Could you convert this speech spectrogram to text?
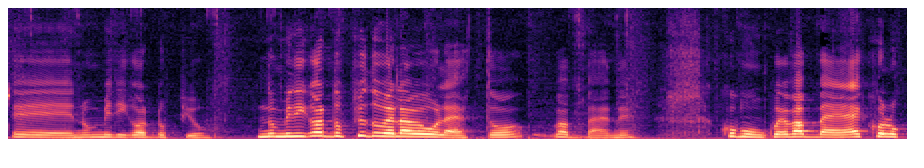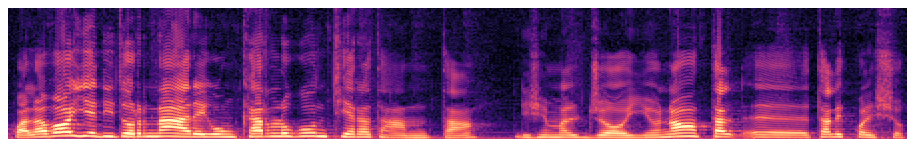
Eh, non mi ricordo più. Non mi ricordo più dove l'avevo letto. Va bene. Comunque, vabbè, eccolo qua. La voglia di tornare con Carlo Conti era tanta, dice Malgioglio, no? Tal- eh, tale e quale show.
